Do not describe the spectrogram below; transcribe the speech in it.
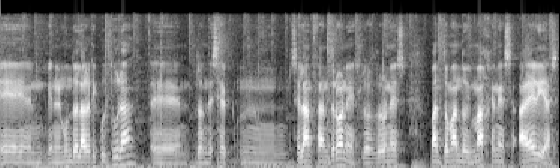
en, el mundo de la agricultura, donde mm, se, lanzan drones. Los drones van tomando imágenes aéreas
